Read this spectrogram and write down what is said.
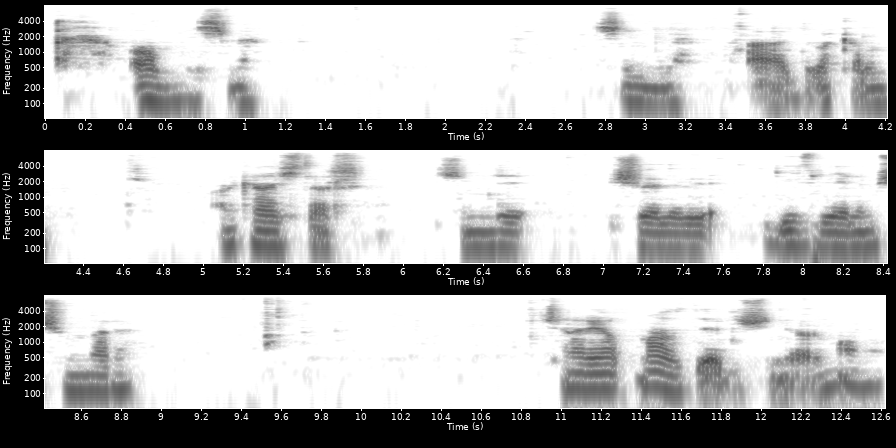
15 mi? Şimdi hadi bakalım. Arkadaşlar şimdi şöyle bir gizleyelim şunları. Kar yapmaz diye düşünüyorum ama.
